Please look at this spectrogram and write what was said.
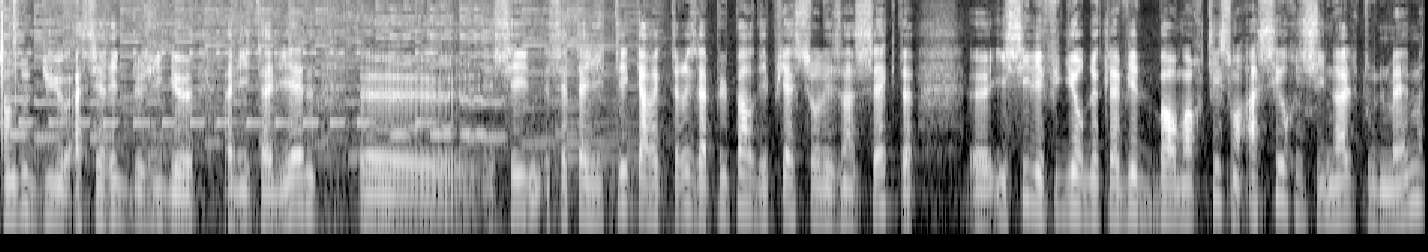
sans doute dû à ces rythmes de gigue euh, à l'italienne, euh, cette agilité caractérise la plupart des pièces sur les insectes. Euh, ici, les figures de clavier de Bonne-Mortier sont assez originales tout de même.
